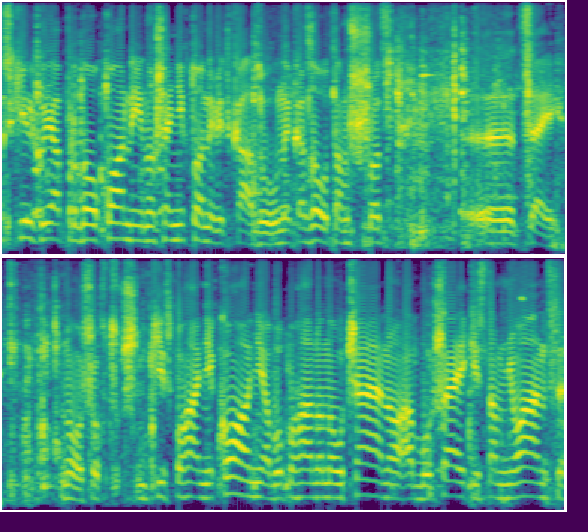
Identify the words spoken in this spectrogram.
скільки я продав коней, ну ще ніхто не відказував. Не казав там щось е, цей. Ну, що якісь погані коні, або погано навчено, або ще якісь там нюанси.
